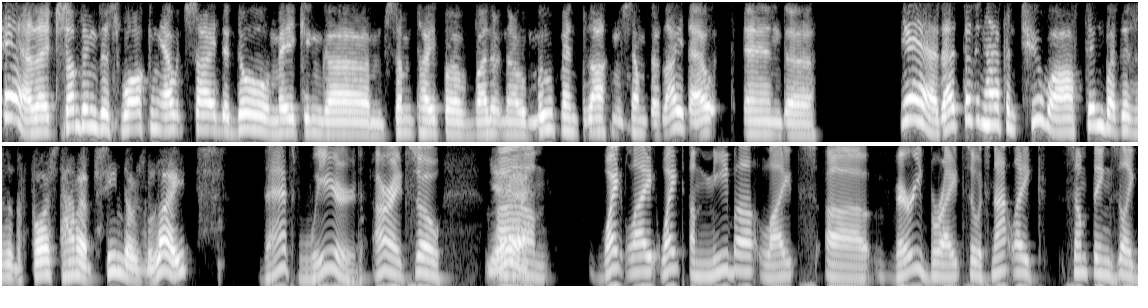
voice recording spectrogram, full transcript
yeah, like something just walking outside the door, making um, some type of I don't know movement, blocking some of the light out, and uh, yeah, that doesn't happen too often. But this is the first time I've seen those lights. That's weird. All right, so Yeah. um, white light, white amoeba lights, uh, very bright. So it's not like something's like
